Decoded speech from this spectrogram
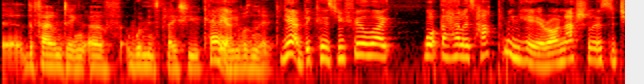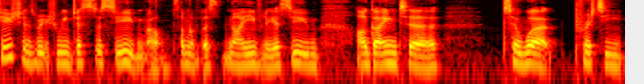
uh, the founding of Women's Place UK, wasn't it? Yeah, because you feel like, what the hell is happening here? Our national institutions, which we just assume, well, some of us naively assume, are going to to work pretty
